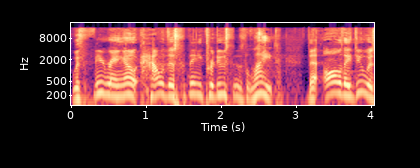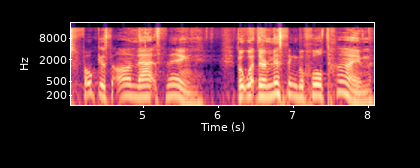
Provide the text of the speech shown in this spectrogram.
with figuring out how this thing produces light that all they do is focus on that thing. But what they're missing the whole time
